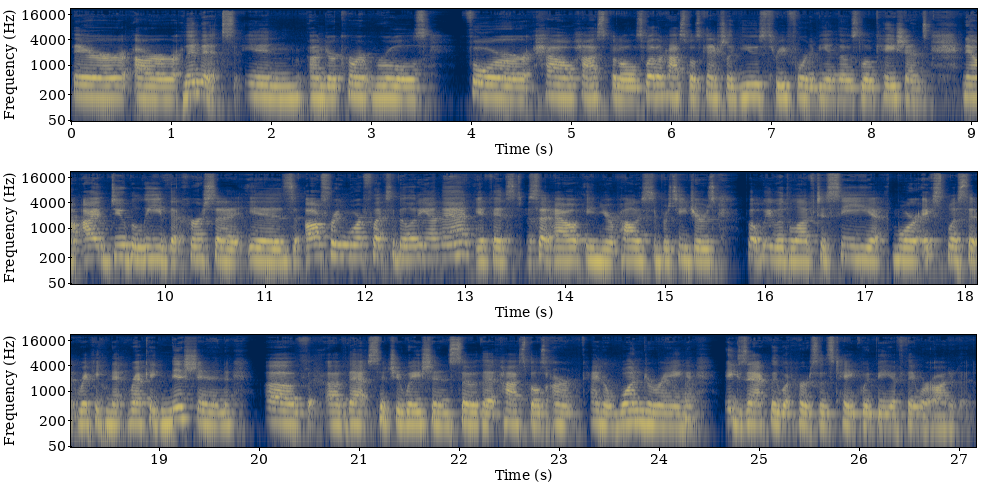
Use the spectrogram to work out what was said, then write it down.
there are limits in under current rules for how hospitals, whether hospitals can actually use 340B in those locations. Now, I do believe that HRSA is offering more flexibility on that if it's set out in your policies and procedures, but we would love to see more explicit recognition of, of that situation so that hospitals aren't kind of wondering exactly what HRSA's take would be if they were audited.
